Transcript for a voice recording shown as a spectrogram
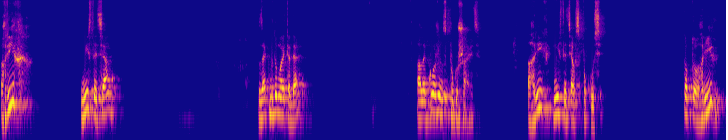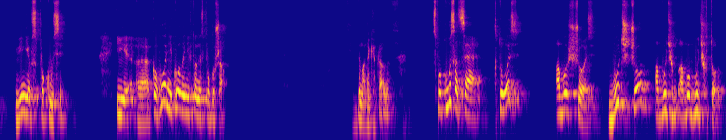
Гріх міститься. Як ви думаєте, де? але кожен спокушається. Гріх міститься в спокусі. Тобто гріх він є в спокусі. І е, кого ніколи ніхто не спокушав. Нема таке, правда? Спокуса це хтось або щось. Будь-що або будь-хто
